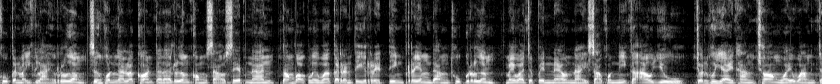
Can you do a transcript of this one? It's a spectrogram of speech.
คู่กันมาอีกหลายเรื่อง ซึ่งผลงานละครแต่ละเรื่องของสาวเซฟนั้น ต้องบอกเลยว่าการันตีเรตติ้งเปรี้ยงดังทุกเรื่อง ไม่ว่าจะเป็นแนวไหนสาวคนนี้ก็เอาอยู่ จนผู้ใหญ่ทางช่องไว้วางใจ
